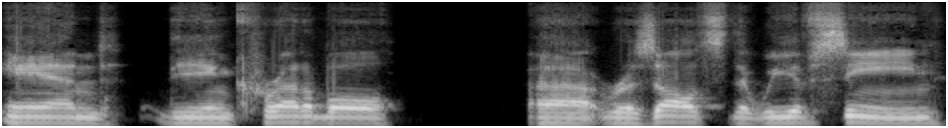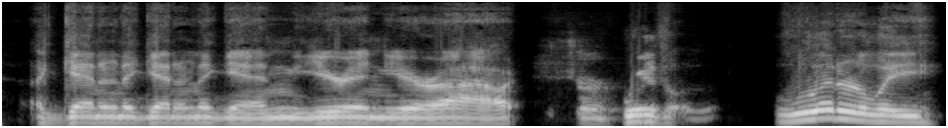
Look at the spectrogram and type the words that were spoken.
And the incredible uh, results that we have seen again and again and again, year in, year out, sure. with literally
